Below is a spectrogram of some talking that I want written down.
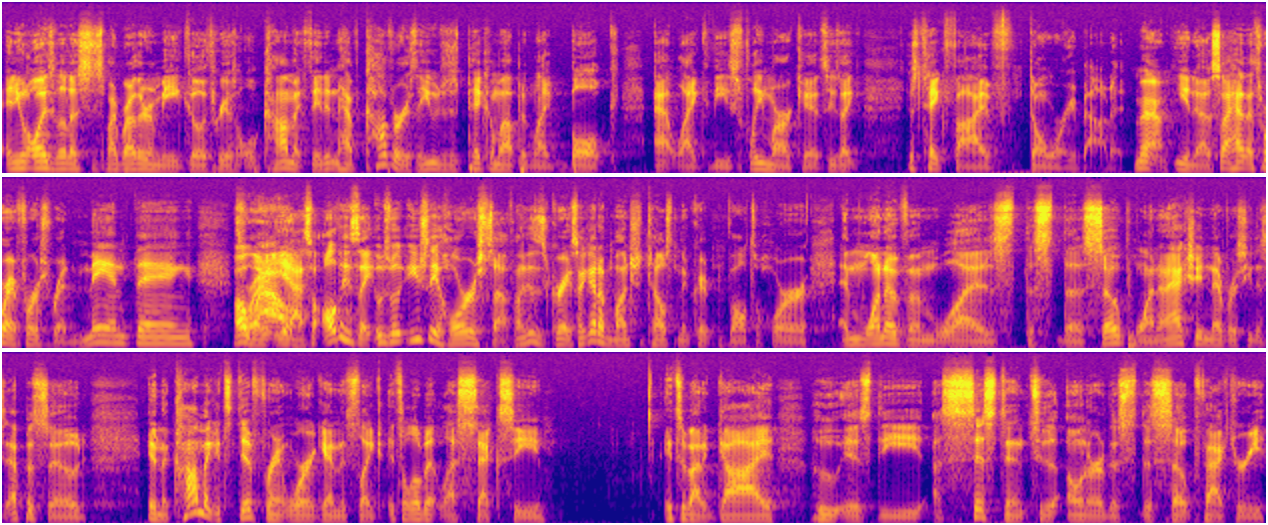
and you always let us just my brother and me go through his old comics they didn't have covers he would just pick them up in like bulk at like these flea markets he's like just take five don't worry about it Yeah. you know so i had that's where i first read man thing Oh, where wow. yeah so all these like it was usually horror stuff like this is great so i got a bunch of tales from the crypt and vault of horror and one of them was the, the soap one i actually never seen this episode in the comic it's different where again it's like it's a little bit less sexy it's about a guy who is the assistant to the owner of this this soap factory.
